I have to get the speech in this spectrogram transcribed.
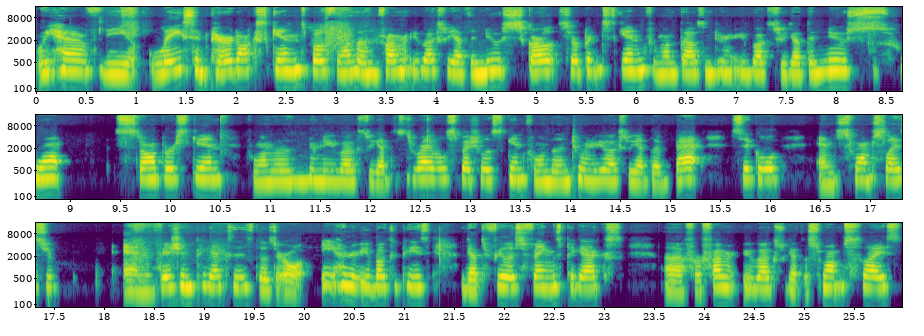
we have the Lace and Paradox skins, both for 1,500 V-Bucks. We have the new Scarlet Serpent skin for 1,200 V-Bucks. We got the new Swamp Stomper skin for 1,200 V-Bucks. We got the Survival Specialist skin for 1,200 V-Bucks. We got the Bat Sickle and Swamp Slicer and Vision pickaxes. Those are all 800 V-Bucks a piece. We got the Fearless Fangs pickaxe uh, for 500 V-Bucks. We got the Swamp Slice.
